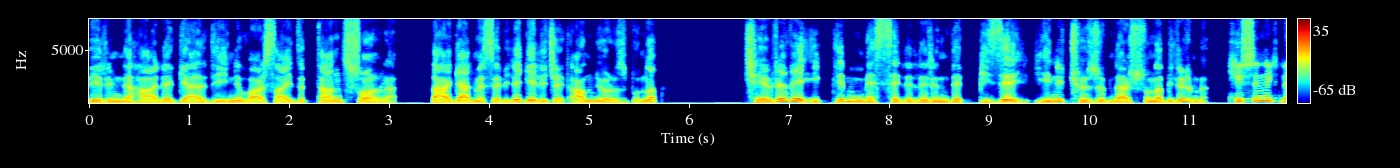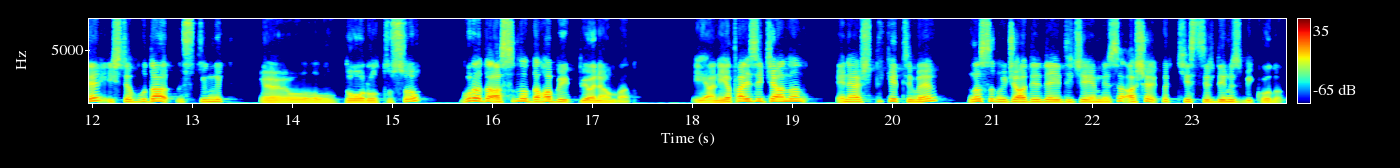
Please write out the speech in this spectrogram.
verimli hale geldiğini varsaydıktan sonra daha gelmese bile gelecek anlıyoruz bunu. Çevre ve iklim meselelerinde bize yeni çözümler sunabilir mi? Kesinlikle işte bu da üstünlük e, doğrultusu. Burada aslında daha büyük bir önem var. Yani yapay zekanın enerji tüketimi nasıl mücadele edeceğimizi aşağı yukarı kestirdiğimiz bir konu.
